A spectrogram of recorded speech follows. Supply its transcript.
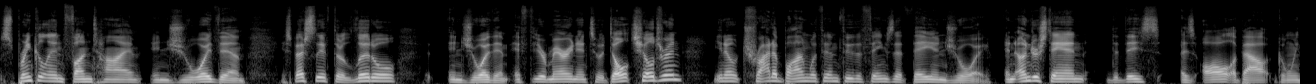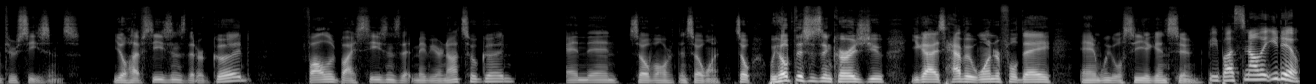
sprinkle in fun time, enjoy them, especially if they're little, enjoy them. If you're married into adult children, you know, try to bond with them through the things that they enjoy and understand that this is all about going through seasons. You'll have seasons that are good, followed by seasons that maybe are not so good, and then so forth and so on. So we hope this has encouraged you. You guys have a wonderful day, and we will see you again soon. Be blessed in all that you do.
